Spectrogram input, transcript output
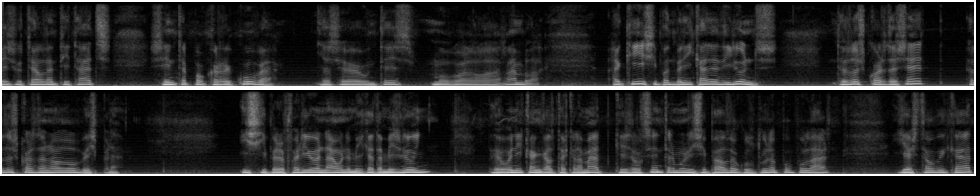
és hotel d'entitats, centre pel carrer Cuba, ja sabeu on és, molt bona la Rambla. Aquí s'hi pot venir cada dilluns, de dos quarts de set a dos quarts de nou del vespre. I si preferiu anar una miqueta més lluny, podeu venir a Can Galtacremat, que és el Centre Municipal de Cultura Popular i està ubicat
